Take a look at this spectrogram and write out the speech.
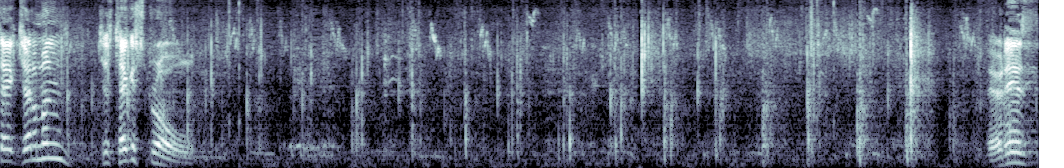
Gentlemen, just take a stroll. There it is.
